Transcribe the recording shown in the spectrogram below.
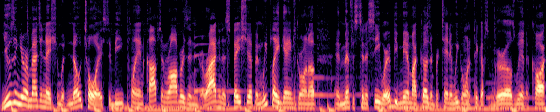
Using your imagination with no toys to be playing cops and robbers and riding a spaceship. And we played games growing up in Memphis, Tennessee, where it'd be me and my cousin pretending we going to pick up some girls. We're in a car.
